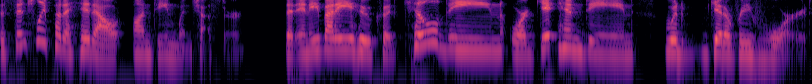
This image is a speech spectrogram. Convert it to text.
essentially put a hit out on Dean Winchester. That anybody who could kill Dean or get him Dean would get a reward.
